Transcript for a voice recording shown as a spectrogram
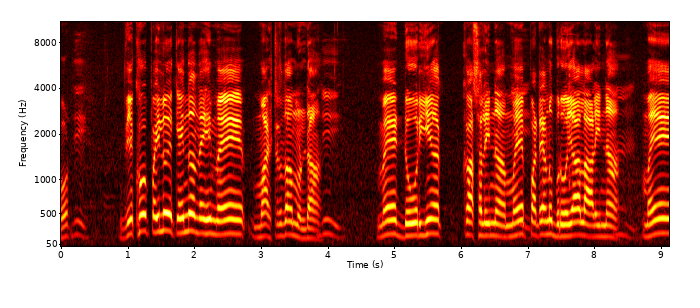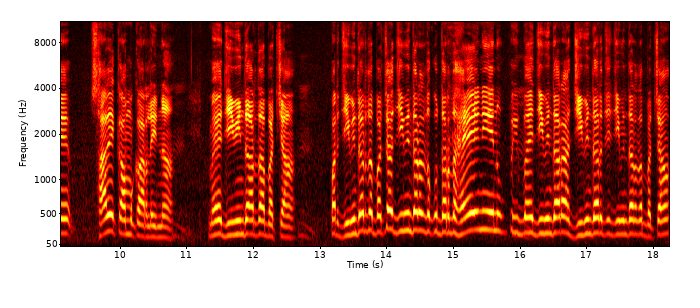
ਹੋਰ? ਜੀ। ਵੇਖੋ ਪਹਿਲੋਂ ਇਹ ਕਹਿੰਦਾ ਹੁੰਦਾ ਸੀ ਮੈਂ ਮਾਸਟਰ ਦਾ ਮੁੰਡਾ। ਜੀ। ਮੈਂ ਡੋਰੀਆਂ ਕੱਸ ਲੈਣਾ ਮੈਂ ਪਟਿਆਂ ਨੂੰ ਬਰੋਜਾ ਲਾ ਲੈਣਾ ਮੈਂ ਸਾਰੇ ਕੰਮ ਕਰ ਲੈਣਾ ਮੈਂ ਜ਼ਿਮੀਂਦਾਰ ਦਾ ਬੱਚਾ। ਪਰ ਜ਼ਿਮੀਂਦਾਰ ਦਾ ਬੱਚਾ ਜ਼ਿਮੀਂਦਾਰ ਦਾ ਕੋਈ ਦਰਦ ਹੈ ਹੀ ਨਹੀਂ ਇਹਨੂੰ ਵੀ ਮੈਂ ਜ਼ਿਮੀਂਦਾਰ ਹਾਂ ਜ਼ਿਮੀਂਦਾਰ ਚ ਜ਼ਿਮੀਂਦਾਰ ਦਾ ਬੱਚਾ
